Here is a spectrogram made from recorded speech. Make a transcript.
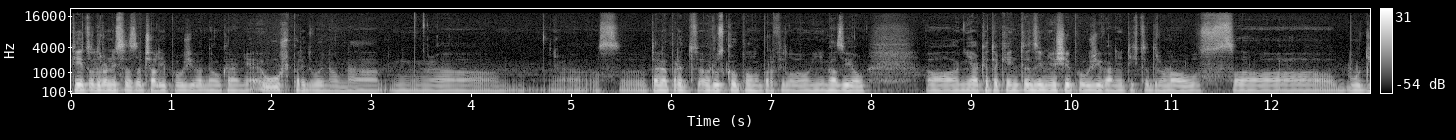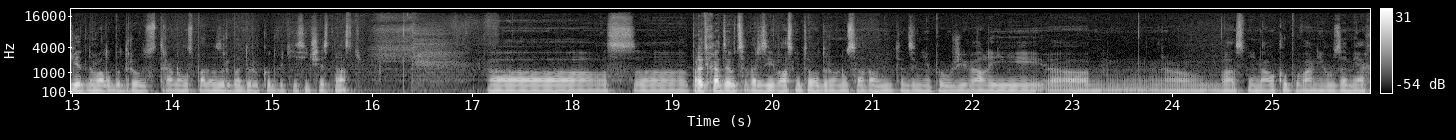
tieto drony sa začali používať na Ukrajine už pred vojnou na, uh, s, teda pred ruskou plnoprofilovou inváziou nejaké také intenzívnejšie používanie týchto dronov s buď jednou alebo druhou stranou spada zhruba do roku 2016. Z predchádzajúce verzie vlastne toho dronu sa veľmi intenzívne používali vlastne na okupovaných územiach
